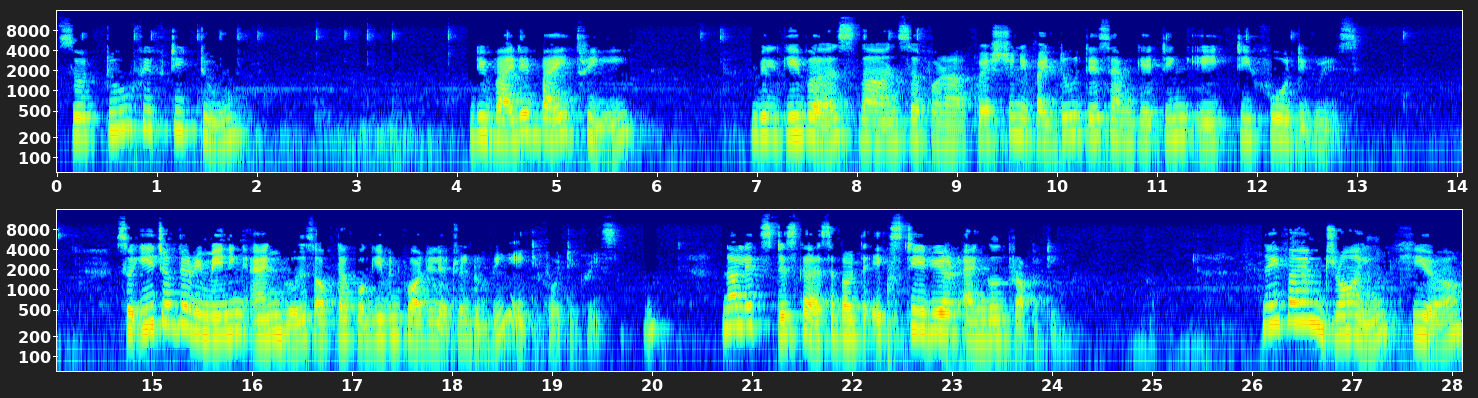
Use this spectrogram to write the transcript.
So 252 divided by 3 will give us the answer for our question if I do this I'm getting 84 degrees so each of the remaining angles of the given quadrilateral will be 84 degrees. Hmm? Now let's discuss about the exterior angle property. Now if I am drawing here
